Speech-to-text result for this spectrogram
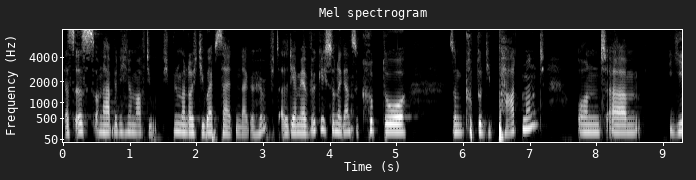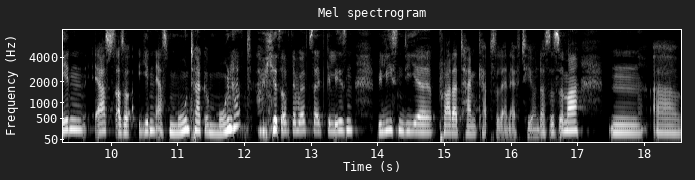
Das ist, und da bin ich nochmal auf die, ich bin mal durch die Webseiten da gehüpft. Also die haben ja wirklich so eine ganze Krypto, so ein Krypto-Department und ähm, jeden erst, also jeden ersten Montag im Monat, habe ich jetzt auf der Website gelesen, releasen die ihr Prada Time Capsule NFT. Und das ist immer ein äh,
